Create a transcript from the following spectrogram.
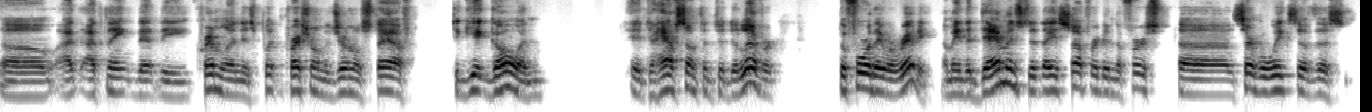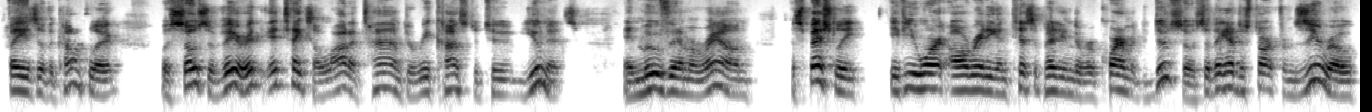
uh, I, I, think that the Kremlin is putting pressure on the general staff to get going to have something to deliver before they were ready. I mean, the damage that they suffered in the first uh, several weeks of this phase of the conflict was so severe. It, it takes a lot of time to reconstitute units and move them around, especially if you weren't already anticipating the requirement to do so. So they had to start from zero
